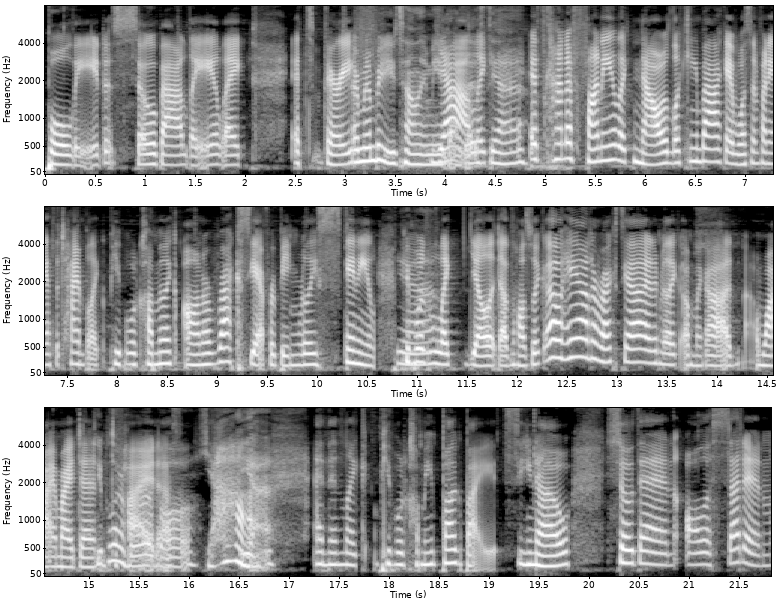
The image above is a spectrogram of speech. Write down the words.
bullied so badly. Like it's very. I remember you telling me. Yeah, like yeah, it's kind of funny. Like now looking back, it wasn't funny at the time, but like people would call me like anorexia for being really skinny. Yeah. People would like yell it down the halls, like, "Oh, hey, anorexia," and I'd be like, "Oh my god, why am I identified as?" Yeah, yeah. And then like people would call me bug bites, you know? So then all of a sudden,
